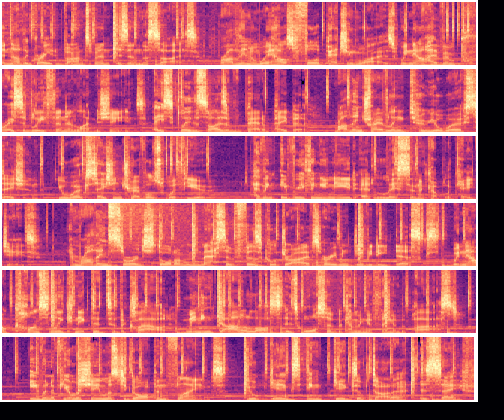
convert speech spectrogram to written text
Another great advancement is in the size. Rather than a warehouse full of patching wires, we now have impressively thin and light machines, basically the size of a pad of paper. Rather than traveling to your workstation, your workstation travels with you, having everything you need at less than a couple of kgs. And rather than storage stored on massive physical drives or even DVD disks, we're now constantly connected to the cloud, meaning data loss is also becoming a thing of the past. Even if your machine was to go up in flames, your gigs and gigs of data is safe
